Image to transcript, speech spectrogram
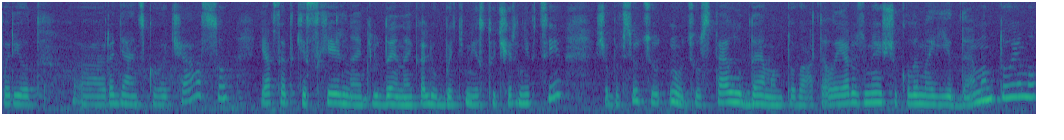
період е, радянського часу. Я все-таки схильна, як людина, яка любить місто Чернівці, щоб всю цю, ну, цю стелу демонтувати. Але я розумію, що коли ми її демонтуємо,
